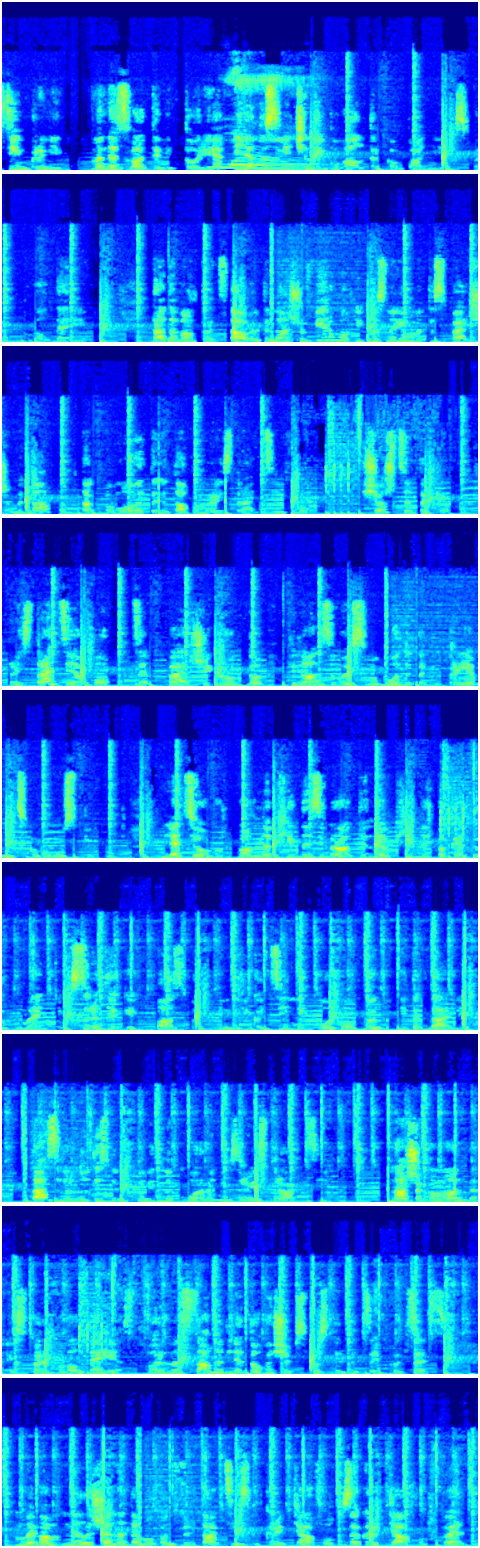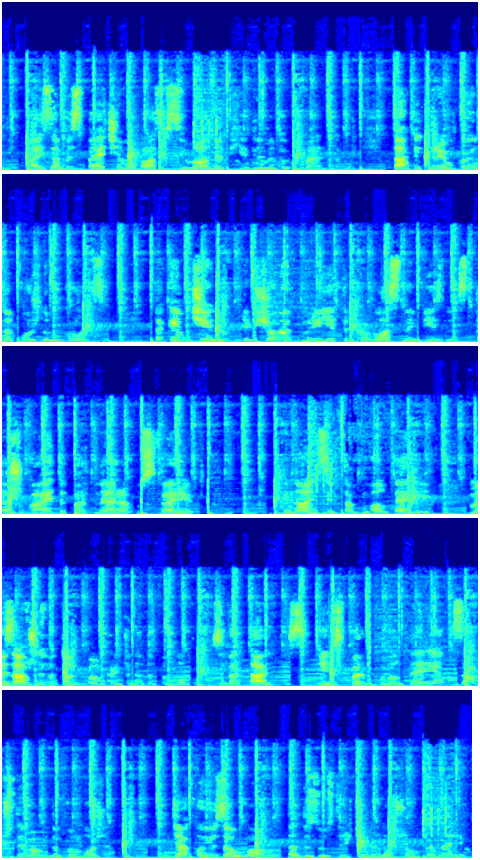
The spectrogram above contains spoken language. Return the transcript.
Всім привіт! Мене звати Вікторія і я досвідчений бухгалтер компанії Експерт бухгалтерії. Рада вам представити нашу фірму і познайомити з першим етапом, так би мовити, етапом реєстрації ФОП. Що ж це таке? Реєстрація ФОП це перший крок до фінансової свободи та підприємницького успіху. Для цього вам необхідно зібрати необхідний пакет документів, серед яких паспорт, ідентифікаційний код, ФОП і так далі, та звернутися відповідних органів з реєстрації. Наша команда Експерт бухгалтерія створена саме для того, щоб спростити цей процес. Ми вам не лише надамо консультації з відкриття ФОП, закриття ФОП, введення, а й забезпечимо вас всіма необхідними документами та підтримкою на кожному кроці. Таким чином, якщо ви мрієте про власний бізнес та шукаєте партнера у сфері фінансів та бухгалтерії, ми завжди готові вам прийти на допомогу. Звертайтесь, експерт бухгалтерія завжди вам допоможе. Дякую за увагу та до зустрічі на нашому каналі.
